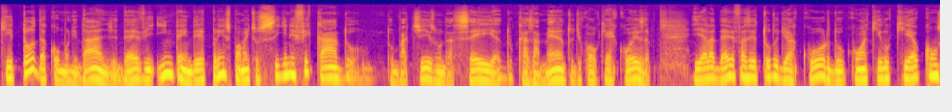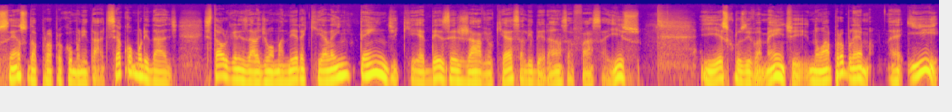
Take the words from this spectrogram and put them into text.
que toda comunidade deve entender principalmente o significado do batismo, da ceia, do casamento, de qualquer coisa, e ela deve fazer tudo de acordo com aquilo que é o consenso da própria comunidade. Se a comunidade está organizada de uma maneira que ela entende que é desejável que essa liderança faça isso, e exclusivamente, não há problema. Né? E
